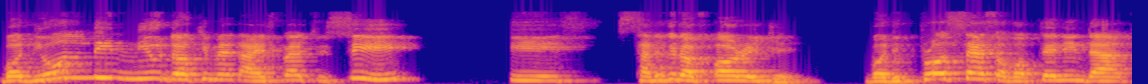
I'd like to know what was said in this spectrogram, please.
But the only new document I expect to see is certificate of origin. But the process of obtaining that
